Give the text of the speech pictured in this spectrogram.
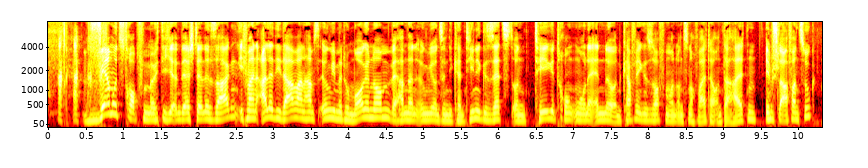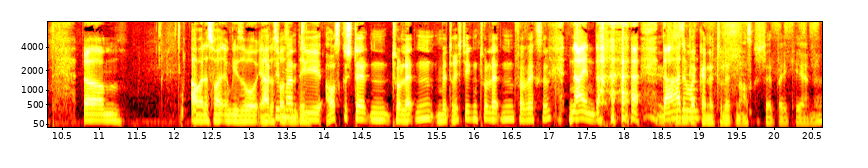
Wermutstropfen, möchte ich an der Stelle sagen. Ich meine, alle, die da waren, haben es irgendwie mit Humor genommen. Wir haben dann irgendwie uns in die Kantine gesetzt und Tee getrunken ohne Ende und Kaffee gesoffen und uns noch weiter unterhalten im Schlafanzug. Ähm, aber das war irgendwie so, ja, Hat das war so ein jemand Ding. die ausgestellten Toiletten mit richtigen Toiletten verwechselt? Nein, da, da Da hatte sind man. ja keine Toiletten ausgestellt bei Ikea, ne?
